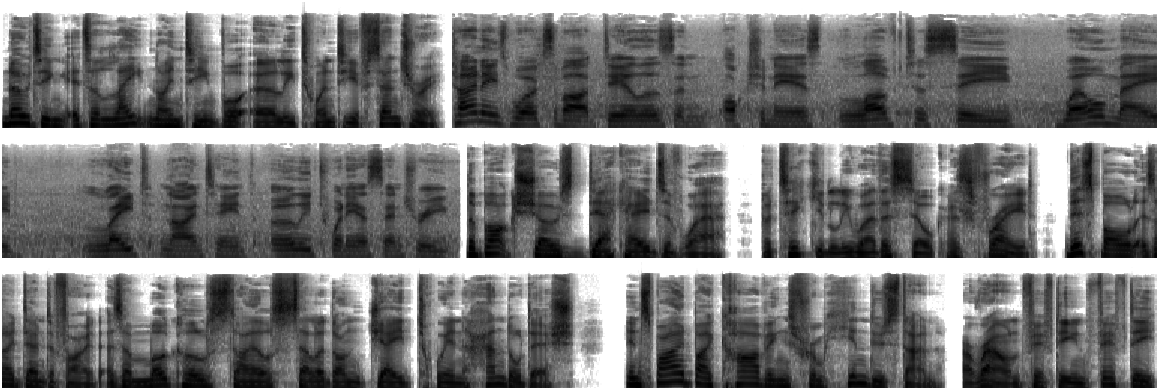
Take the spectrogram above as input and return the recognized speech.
noting it's a late 19th or early 20th century. Chinese works of art dealers and auctioneers love to see well made, late 19th, early 20th century. The box shows decades of wear, particularly where the silk has frayed. This bowl is identified as a Mughal style Celadon jade twin handle dish, inspired by carvings from Hindustan around 1550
